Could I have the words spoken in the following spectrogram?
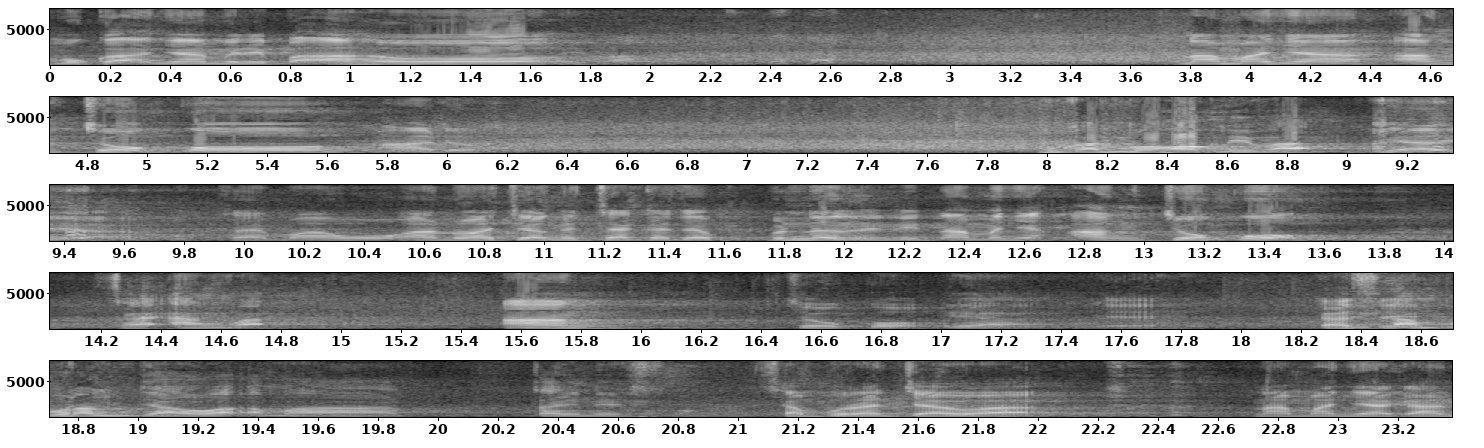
Mukanya mirip Pak Ahok. Namanya Ang Joko. Aduh. Bukan bohong nih Pak. Iya, iya. Saya mau anu aja ngecek aja. Bener ini namanya Ang Joko. Saya Ang Pak. Ang Joko. Iya. Ya. Jadi Kasih. campuran Jawa sama Chinese. Campuran Jawa. Namanya kan?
